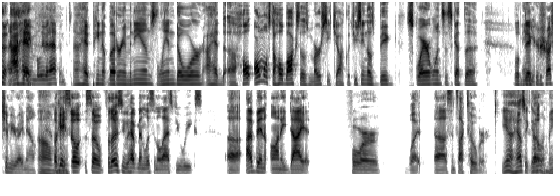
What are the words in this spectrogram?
you. I, I, I had can't even believe it happened. I had peanut butter M and M's, Lindor. I had a whole, almost a whole box of those Merci chocolates. You seen those big square ones? It's got the little Man, you're crushing me right now. Oh, Okay, man. so so for those who haven't been listening the last few weeks, uh, I've been on a diet for what uh, since October. yeah, how's it so, going, man?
